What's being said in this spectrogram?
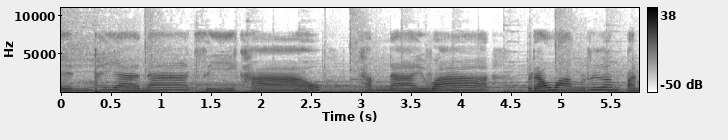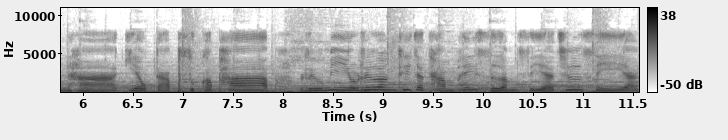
เห็นพญานาคสีขาวทำนายว่า ระวังเรื่องปัญหาเกี่ยวกับสุขภาพ หรือมีเรื่องที่จะทำให้เสื่อมเสียชื่อเสียง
